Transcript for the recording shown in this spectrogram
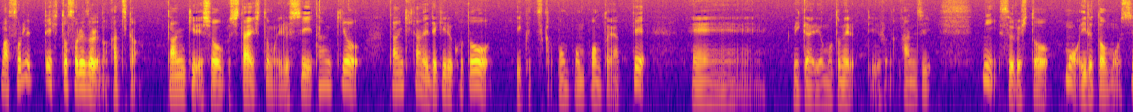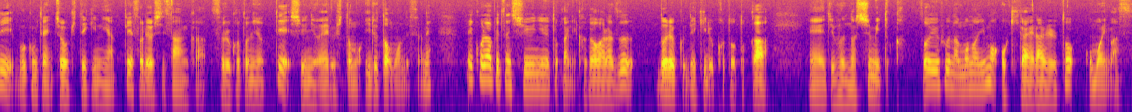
まあそれって人それぞれの価値観。短期で勝負したい人もいるし短期を短期間でできることをいくつかポンポンポンとやって、えー、見返りを求めるっていう風な感じにする人もいると思うし僕みたいに長期的にやってそれを資産化することによって収入を得る人もいると思うんですよね。でこれは別に収入とかにかかわらず努力できることとか、えー、自分の趣味とかそういうふうなものにも置き換えられると思います。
